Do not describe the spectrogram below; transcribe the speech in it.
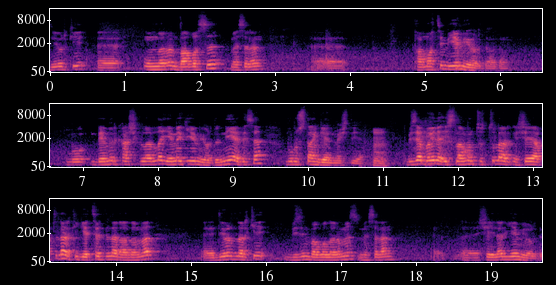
Diyor ki e, onların babası mesela e, tamatim yemiyordu adam. Bu demir kaşıklarla yemek yemiyordu. Niye dese bu Rus'tan gelmiş diye. Hı. Bize böyle İslam'ı tuttular, şey yaptılar ki getirdiler adamlar. E, diyordular ki bizim babalarımız mesela e, şeyler yemiyordu.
